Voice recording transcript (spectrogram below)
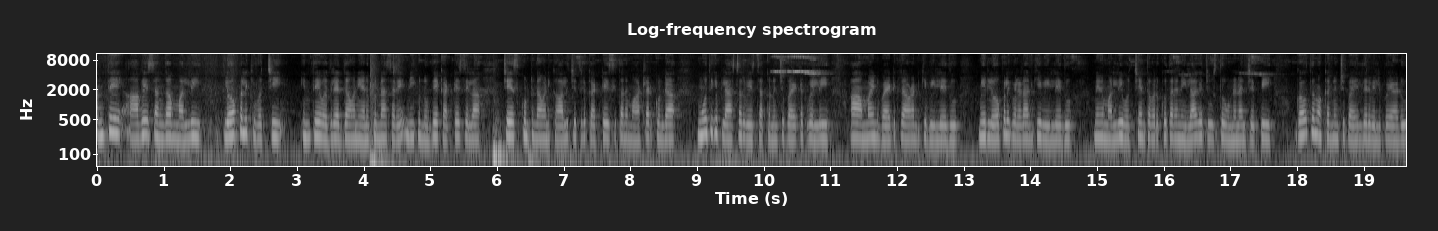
అంతే ఆవేశంగా మళ్ళీ లోపలికి వచ్చి ఇంతే వదిలేద్దామని అనుకున్నా సరే నీకు నువ్వే కట్టేసేలా చేసుకుంటున్నావని కాలు చేతులు కట్టేసి తను మాట్లాడకుండా మూతికి ప్లాస్టర్ వేసి అక్కడి నుంచి బయటకు వెళ్ళి ఆ అమ్మాయిని బయటకు రావడానికి వీల్లేదు. మీరు లోపలికి వెళ్ళడానికి వీల్లేదు. నేను మళ్ళీ వచ్చేంత వరకు తనని ఇలాగే చూస్తూ ఉండనని చెప్పి గౌతమ్ అక్కడి నుంచి బయలుదేరి వెళ్ళిపోయాడు.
